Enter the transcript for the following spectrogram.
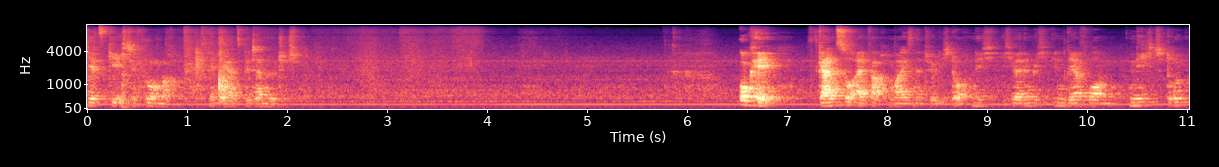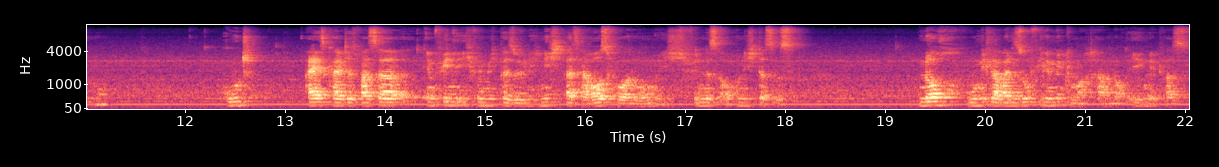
Jetzt gehe ich den Flur machen. Den wäre jetzt bitter nötig. Okay, ganz so einfach mache ich es natürlich doch nicht. Ich werde mich in der Form nicht drücken. Gut, eiskaltes Wasser empfinde ich für mich persönlich nicht als Herausforderung. Ich finde es auch nicht, dass es noch, wo mittlerweile so viele mitgemacht haben, noch irgendetwas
